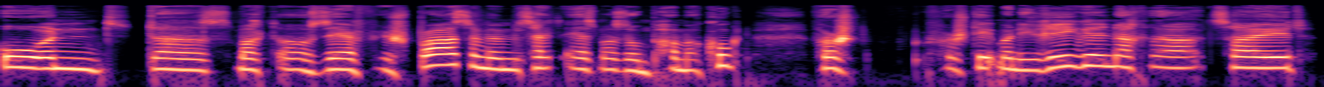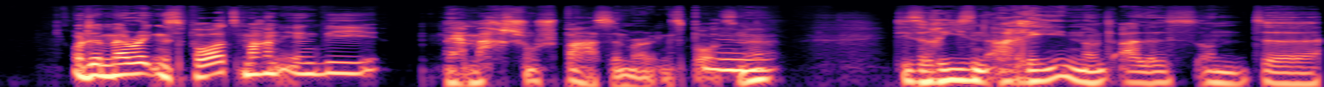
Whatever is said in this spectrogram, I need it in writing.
Und das macht auch sehr viel Spaß. Und wenn man es halt erstmal so ein paar Mal guckt, ver versteht man die Regeln nach einer Zeit. Und American Sports machen irgendwie, ja, macht schon Spaß, American Sports, Mhm. ne? Diese riesen Arenen und alles und äh,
